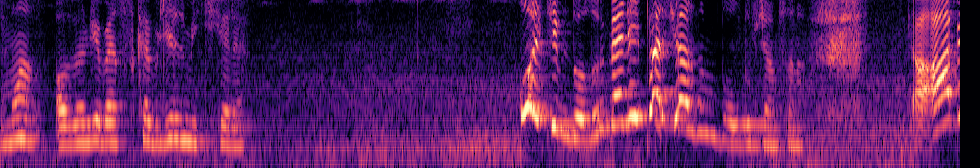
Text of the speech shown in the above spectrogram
Ama az önce ben sıkabilirdim iki kere. Ultim dolu. Ben hiper şarjımı dolduracağım sana. Ya abi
